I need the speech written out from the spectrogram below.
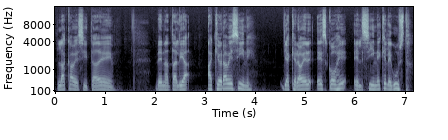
la cabecita de, de Natalia, ¿a qué hora ve cine? ¿Y a qué hora escoge el cine que le gusta?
